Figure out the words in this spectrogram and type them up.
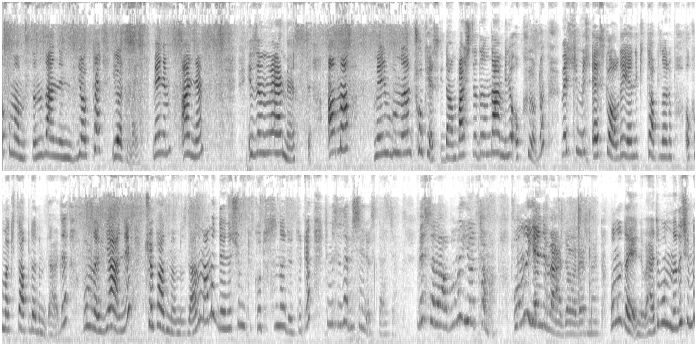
okumamışsınız anneniz yokken yırtmayın. Benim annem izin vermezdi. Ama benim bunların çok eskiden başladığımdan bile okuyordum. Ve şimdi eski oldu yeni kitaplarım, okuma kitaplarım derdi. Bunları yani çöp atmamız lazım ama dönüşüm kutusuna götüreceğim. Şimdi size bir şey göstereceğim. Mesela bunu yırtamam. Bunu yeni verdi öğretmen. Bunu da yeni verdi. Bunları şimdi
